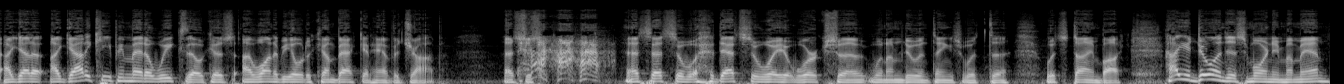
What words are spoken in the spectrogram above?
I gotta. I gotta keep him at a week though, because I want to be able to come back and have a job. That's just. that's that's the way, that's the way it works uh, when I'm doing things with uh, with Steinbuch. How you doing this morning, my man?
